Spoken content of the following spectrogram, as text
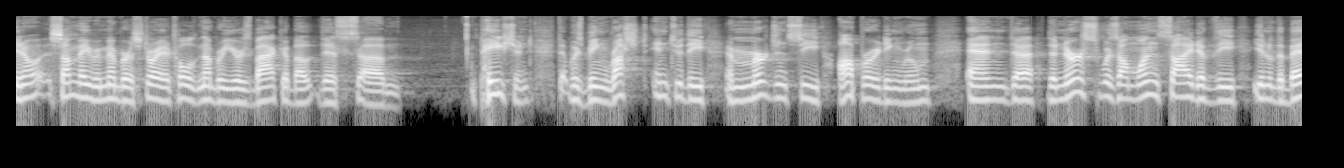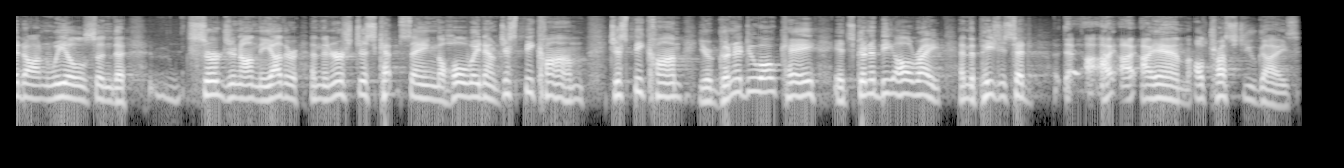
You know, some may remember a story I told a number of years back about this. Um, patient that was being rushed into the emergency operating room and uh, the nurse was on one side of the you know the bed on wheels and the surgeon on the other, and the nurse just kept saying the whole way down, just be calm, just be calm, you're gonna do okay, it's gonna be all right. And the patient said, I, I, I am, I'll trust you guys.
